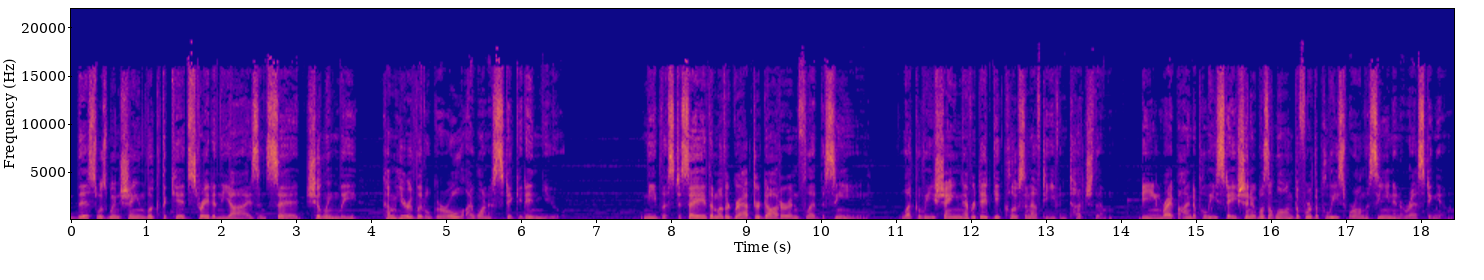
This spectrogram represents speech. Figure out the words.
This was when Shane looked the kid straight in the eyes and said, chillingly, Come here, little girl, I want to stick it in you. Needless to say, the mother grabbed her daughter and fled the scene. Luckily, Shane never did get close enough to even touch them. Being right behind a police station, it wasn't long before the police were on the scene and arresting him.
